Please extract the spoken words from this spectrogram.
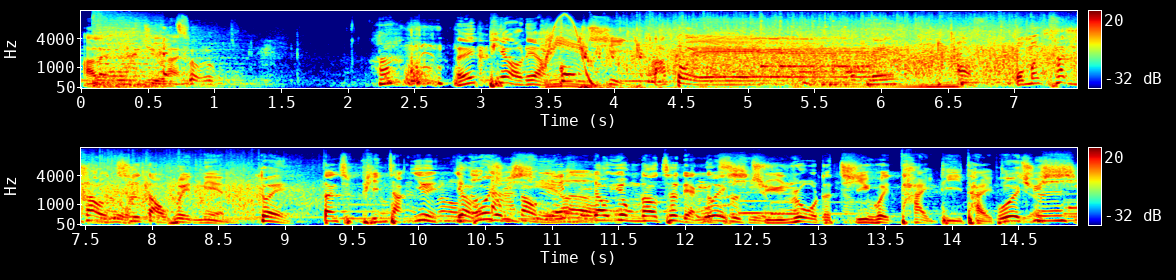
好嘞，举牌，哎，漂亮恭喜答对。，OK，哦，我们看到知道会念，对，但是平常因为要都用到打写了要用到这两个字举弱的机会太低太低了，不会去写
